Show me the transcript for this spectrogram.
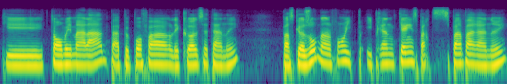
qui est tombée malade, puis elle ne peut pas faire l'école cette année. Parce qu'eux autres, dans le fond, ils, prennent 15 participants par année.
